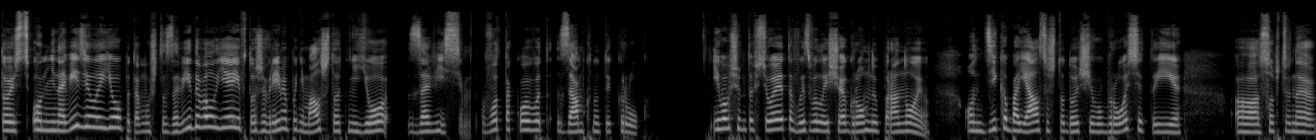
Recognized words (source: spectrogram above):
То есть он ненавидел ее, потому что завидовал ей, и в то же время понимал, что от нее зависим. Вот такой вот замкнутый круг. И, в общем-то, все это вызвало еще огромную паранойю. Он дико боялся, что дочь его бросит, и, э, собственно,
